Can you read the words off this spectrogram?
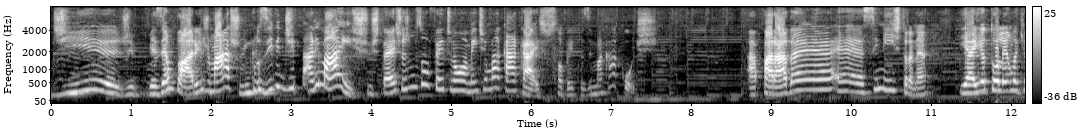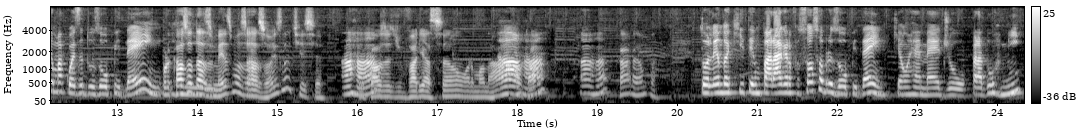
de, de exemplares machos, inclusive de animais. Os testes não são feitos normalmente em macacais, são feitos em macacos. A parada é, é sinistra, né? E aí eu tô lendo aqui uma coisa do Zolpidem. Por causa e... das mesmas razões, Letícia? Aham. Por causa de variação hormonal Aham. Aham. Caramba. Tô lendo aqui, tem um parágrafo só sobre o Zolpidem, que é um remédio para dormir,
